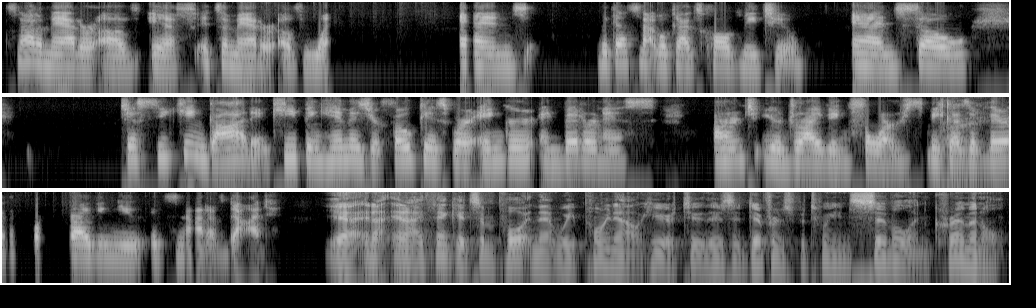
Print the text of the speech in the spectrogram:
it's not a matter of if, it's a matter of when. And, but that's not what God's called me to. And so just seeking God and keeping Him as your focus where anger and bitterness aren't your driving force because if they're the force driving you, it's not of God. Yeah, and I, and I think it's important that we point out here too. There's a difference between civil and criminal.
